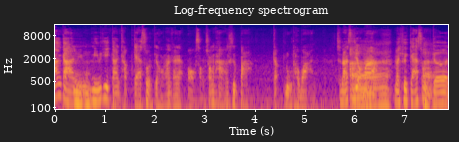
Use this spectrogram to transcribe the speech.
ร่างกายมีอืมอืม มีวิธีการขับแก๊สส่วนเกินของร่างกายเนี่ยออกสองช่องทางก็คือปากกับรูทวาร ฉะนั้นสิ่งที่ออกมา มันคือแก๊สส่วนเกิน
